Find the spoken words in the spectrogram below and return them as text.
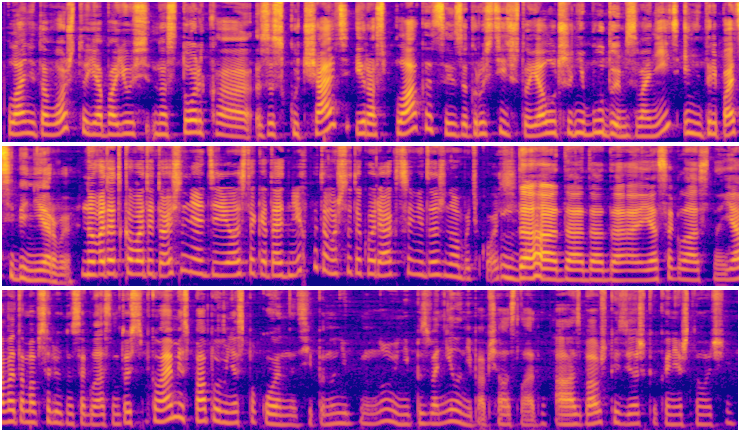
в плане того, что я боюсь настолько заскучать и расплакаться и загрустить, что я лучше не буду им звонить и не трепать себе нервы. Ну, вот от кого ты точно не отделилась, так это от них, потому что такой реакции не должно быть, Кость. Да, да, да, да, я согласна. Я в этом абсолютно согласна. То есть с маме, с папой у меня спокойно, типа, ну не, ну, не позвонила, не пообщалась, ладно. А с бабушкой, с дедушкой, конечно, очень.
